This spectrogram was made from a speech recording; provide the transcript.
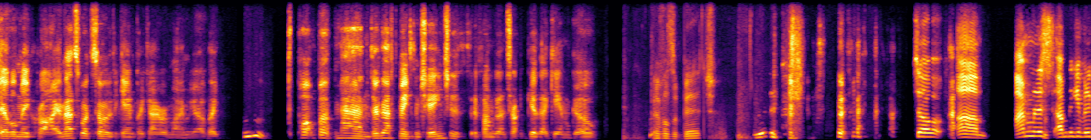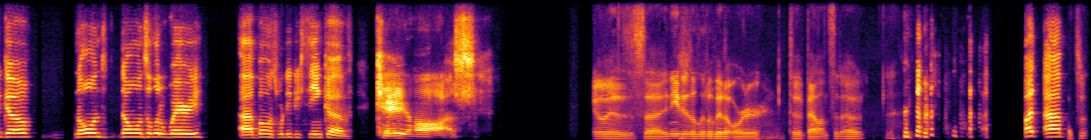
Devil May Cry, and that's what some of the gameplay kind of remind me of. Like, Mhm. but, but man, they're gonna have to make some changes if I'm gonna try give that game a go. Devil's a bitch. So um I'm gonna I'm gonna give it a go. Nolan's Nolan's a little wary. Uh Bones, what did you think of Chaos? It was uh, it needed a little bit of order to balance it out. But um That's what,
